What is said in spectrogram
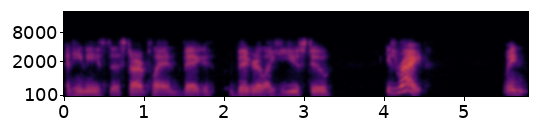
and he needs to start playing big, bigger like he used to. He's right. I mean,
